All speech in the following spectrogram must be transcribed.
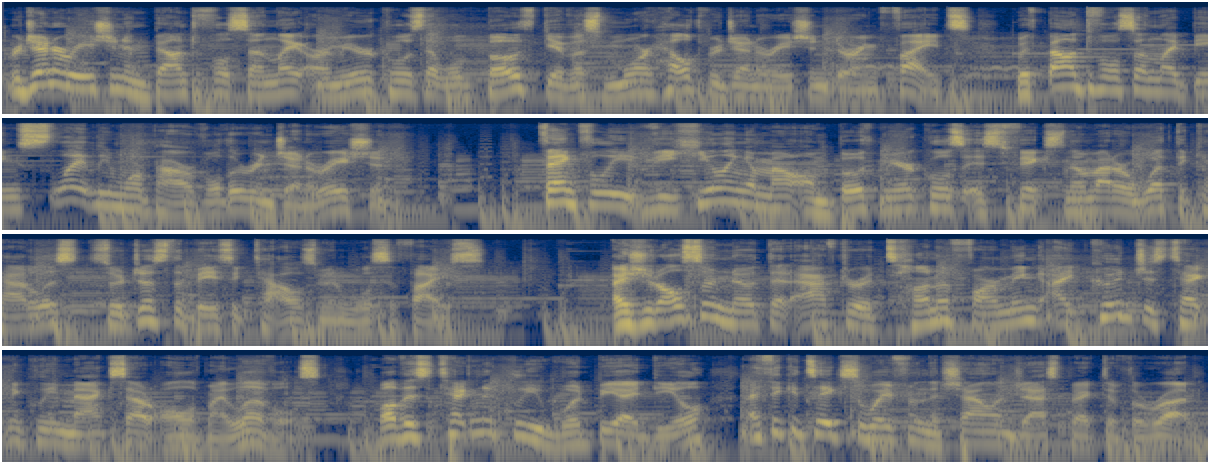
Regeneration and Bountiful Sunlight are miracles that will both give us more health regeneration during fights, with Bountiful Sunlight being slightly more powerful than Regeneration. Thankfully, the healing amount on both miracles is fixed no matter what the catalyst, so just the basic talisman will suffice. I should also note that after a ton of farming, I could just technically max out all of my levels. While this technically would be ideal, I think it takes away from the challenge aspect of the run.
